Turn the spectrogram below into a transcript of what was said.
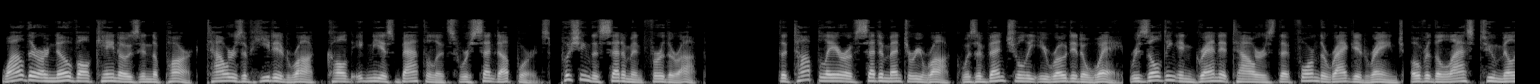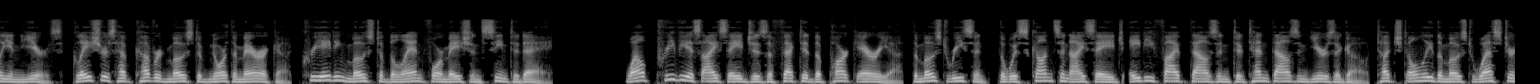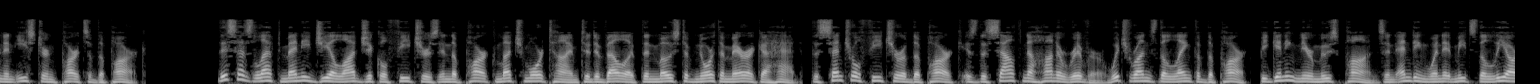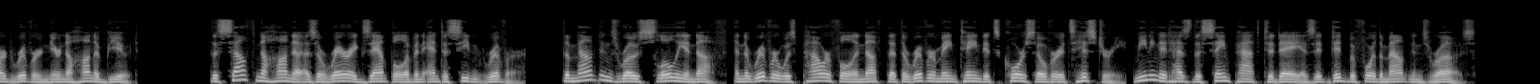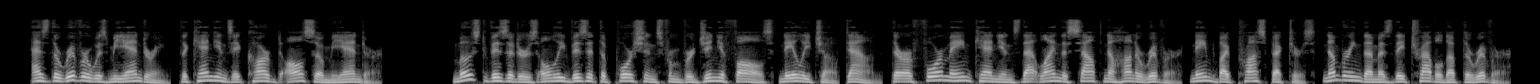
While there are no volcanoes in the park, towers of heated rock called igneous batholiths were sent upwards, pushing the sediment further up. The top layer of sedimentary rock was eventually eroded away, resulting in granite towers that form the Ragged Range. Over the last two million years, glaciers have covered most of North America, creating most of the land formations seen today. While previous ice ages affected the park area, the most recent, the Wisconsin Ice Age 85,000 to 10,000 years ago touched only the most western and eastern parts of the park. This has left many geological features in the park much more time to develop than most of North America had. The central feature of the park is the South Nahanni River, which runs the length of the park, beginning near Moose Ponds and ending when it meets the Liard River near Nahanni Butte. The South Nahanni is a rare example of an antecedent river. The mountains rose slowly enough, and the river was powerful enough that the river maintained its course over its history, meaning it has the same path today as it did before the mountains rose. As the river was meandering, the canyons it carved also meander. Most visitors only visit the portions from Virginia Falls down. There are four main canyons that line the South Nahanni River, named by prospectors, numbering them as they traveled up the river.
